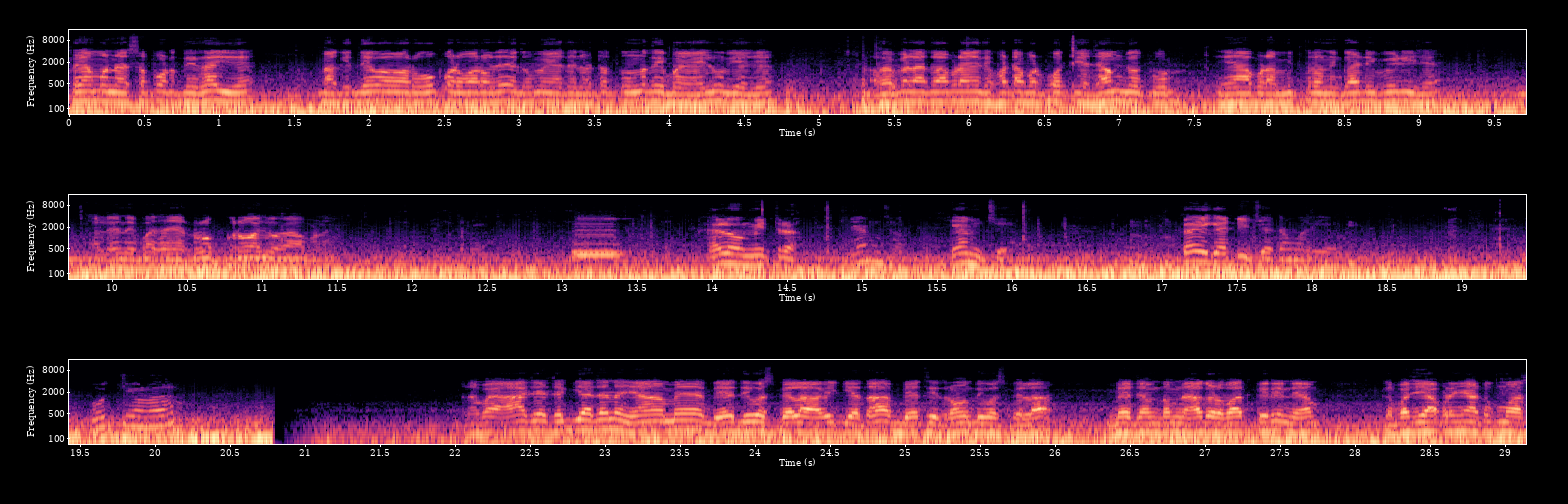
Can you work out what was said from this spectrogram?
પ્રેમ અને સપોર્ટથી થાય છે. બાકી દેવાવાળો ઉપરવાળો છે ગમે ત્યાં તેને અટકતું નથી ભાઈ હાલું રહે છે. હવે પહેલાં તો આપણે અહીંથી ફટાફટ પહોંચીએ જામજોધપુર જ્યાં આપણા મિત્રની ગાડી પીડી છે. એટલે એની પાછા અહીંયા ડ્રોપ કરવા જોઈએ આપણે. હેલો મિત્ર. કેમ છો? કેમ છે? કઈ ગાડી છે તમારી હવે અને ભાઈ આ જે જગ્યા છે ને ત્યાં અમે બે દિવસ પહેલા આવી ગયા હતા બેથી ત્રણ દિવસ પહેલા. મેં જેમ તમને આગળ વાત કરીને એમ કે પછી આપણે અહીંયા ટૂંકમાં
